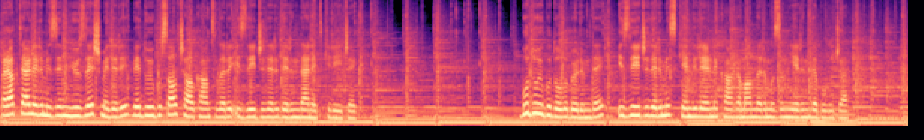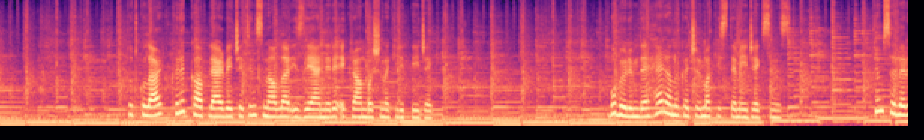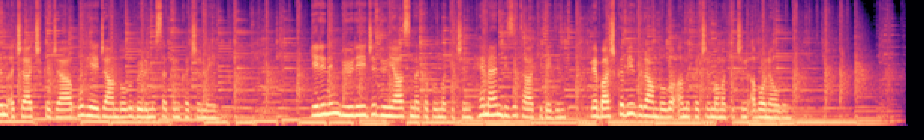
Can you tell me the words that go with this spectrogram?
Karakterlerimizin yüzleşmeleri ve duygusal çalkantıları izleyicileri derinden etkileyecek. Bu duygu dolu bölümde izleyicilerimiz kendilerini kahramanlarımızın yerinde bulacak. Tutkular, kırık kalpler ve çetin sınavlar izleyenleri ekran başına kilitleyecek. Bu bölümde her anı kaçırmak istemeyeceksiniz. Tüm sırların açığa çıkacağı bu heyecan dolu bölümü sakın kaçırmayın. Gelinin büyüleyici dünyasına kapılmak için hemen bizi takip edin ve başka bir dram dolu anı kaçırmamak için abone olun.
